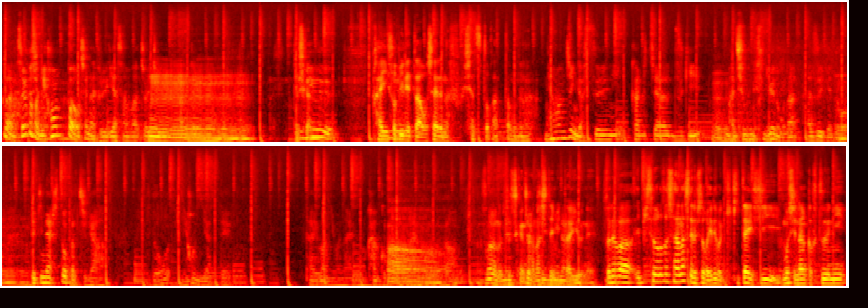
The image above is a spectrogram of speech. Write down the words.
服はねそれこそ日本っぽいおしゃれな古着屋さんはちょいちょいうんうんうんうんうん。確かに。買いそびれたおしゃれなシャツとかあったもんな。日本人が普通にカルチャー好き、うんまあ自分で言うのもなはずいけど、うん的な人たちがどう日本にあって台湾にはないもの韓国にはないものがああそういうの確かに話してみたい。よねそれはエピソードとして話してる人がいれば聞きたいしもしなんか普通に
